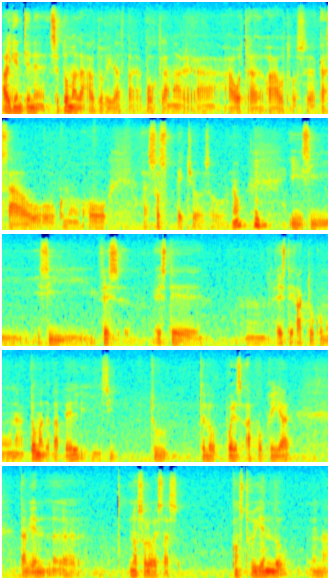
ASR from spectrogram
alguien tiene, se toma la autoridad para proclamar a, otra, a otros eh, casados o, como, eh, sospechosos. ¿no? Y si, si ves este, mm, este acto como una toma de papel y si tú te lo puedes apropiar, también no solo estás construyendo una,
